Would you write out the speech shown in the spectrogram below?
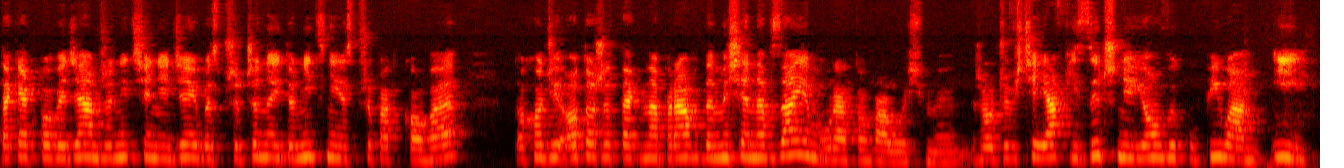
tak jak powiedziałam, że nic się nie dzieje bez przyczyny i to nic nie jest przypadkowe, to chodzi o to, że tak naprawdę my się nawzajem uratowałyśmy, że oczywiście ja fizycznie ją wykupiłam i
